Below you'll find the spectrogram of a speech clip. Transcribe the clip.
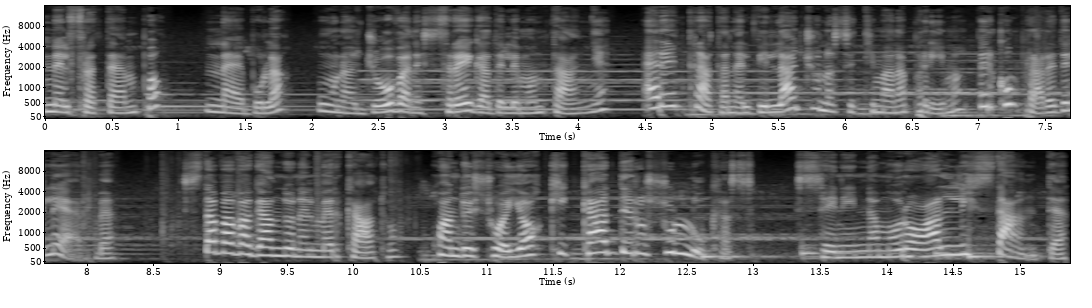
Nel frattempo, Nebula, una giovane strega delle montagne, era entrata nel villaggio una settimana prima per comprare delle erbe. Stava vagando nel mercato quando i suoi occhi caddero su Lucas se ne innamorò all'istante.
